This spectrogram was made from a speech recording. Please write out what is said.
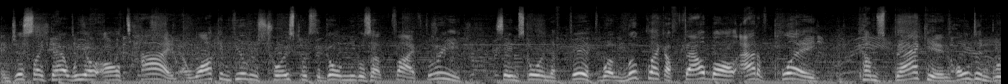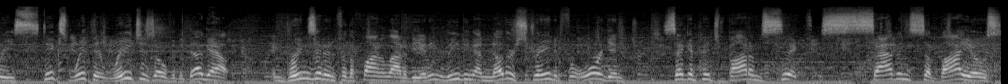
And just like that, we are all tied. A walk-in fielder's choice puts the Golden Eagles up 5-3. Same score in the fifth. What looked like a foul ball out of play comes back in. Holden Breeze sticks with it, reaches over the dugout, and brings it in for the final out of the inning, leaving another stranded for Oregon. Second pitch, bottom sixth, Sabin Ceballos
